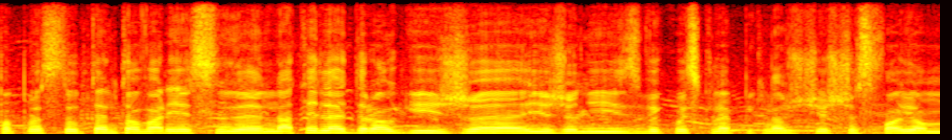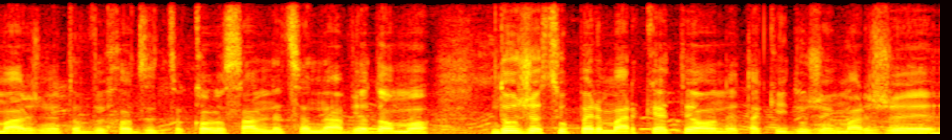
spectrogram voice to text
po prostu ten towar jest e, na tyle drogi, że jeżeli zwykły sklepik narzuci jeszcze swoją marżę, to wychodzą to kolosalne ceny, a wiadomo, duże supermarkety, one takiej dużej marży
